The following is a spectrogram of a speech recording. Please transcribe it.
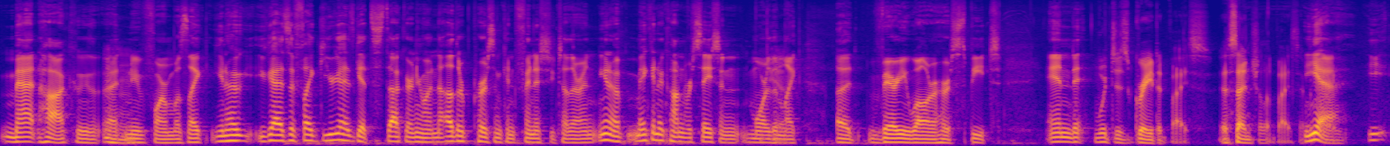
Matt Hawk, who at Mm-hmm. New Form was like, you know, you guys, if like you guys get stuck or anyone, the other person can finish each other, and you know, making a conversation more than like a very well rehearsed speech, and Which is great advice, essential advice. Yeah. say.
